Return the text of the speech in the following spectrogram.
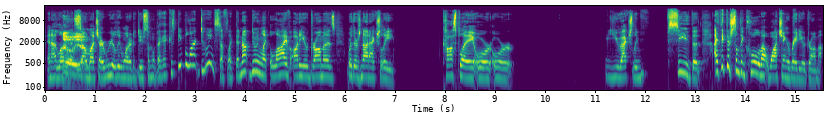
And I love Oh, it yeah. so much. I really wanted to do something like that because people aren't doing stuff like that. Not doing like live audio dramas where there's not actually cosplay or or you actually see the. I think there's something cool about watching a radio drama.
